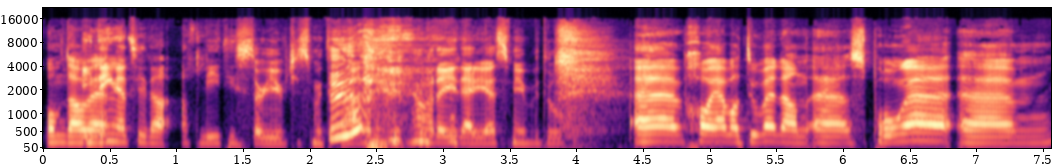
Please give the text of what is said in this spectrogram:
omdat ik denk dat je dat atletisch toch eventjes moet kaderen, wat je daar juist mee bedoelt. Ehm, goh, ja, wat doen we dan? Eh, sprongen, ehm,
